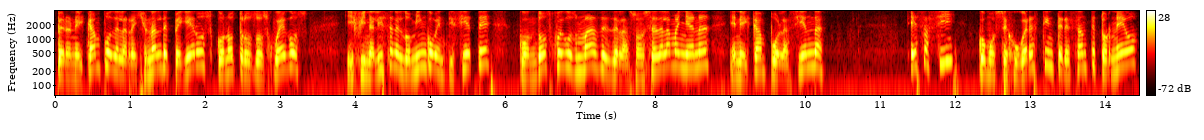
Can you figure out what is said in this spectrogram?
pero en el campo de la Regional de Pegueros con otros dos juegos. Y finalizan el domingo 27 con dos juegos más desde las 11 de la mañana en el campo La Hacienda. Es así como se jugará este interesante torneo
